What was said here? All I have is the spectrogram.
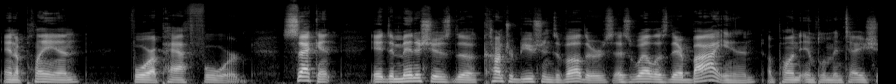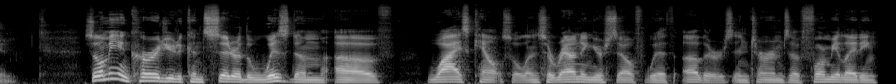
and a plan for a path forward. Second, it diminishes the contributions of others as well as their buy in upon implementation. So let me encourage you to consider the wisdom of wise counsel and surrounding yourself with others in terms of formulating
